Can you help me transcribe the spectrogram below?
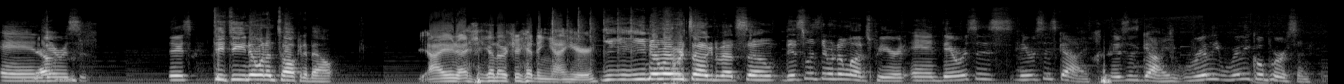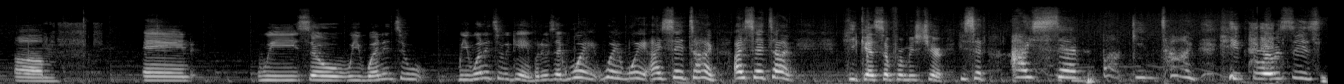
And Yep. there was there's do, do you know what I'm talking about? I I think I know what you're hitting at here. You, you know what we're talking about. So this was during the lunch period, and there was this there was this guy. There's this guy, really really cool person. Um, and we so we went into we went into a game, but he was like, wait wait wait, I said time, I said time. He gets up from his chair. He said, I said fucking time. He throws his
